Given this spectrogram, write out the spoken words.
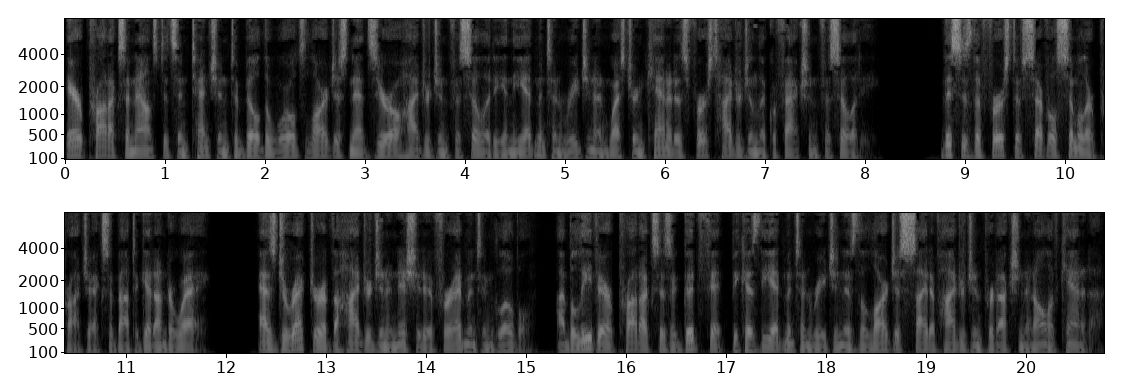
Air Products announced its intention to build the world's largest net zero hydrogen facility in the Edmonton region and Western Canada's first hydrogen liquefaction facility. This is the first of several similar projects about to get underway. As director of the Hydrogen Initiative for Edmonton Global, I believe Air Products is a good fit because the Edmonton region is the largest site of hydrogen production in all of Canada.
